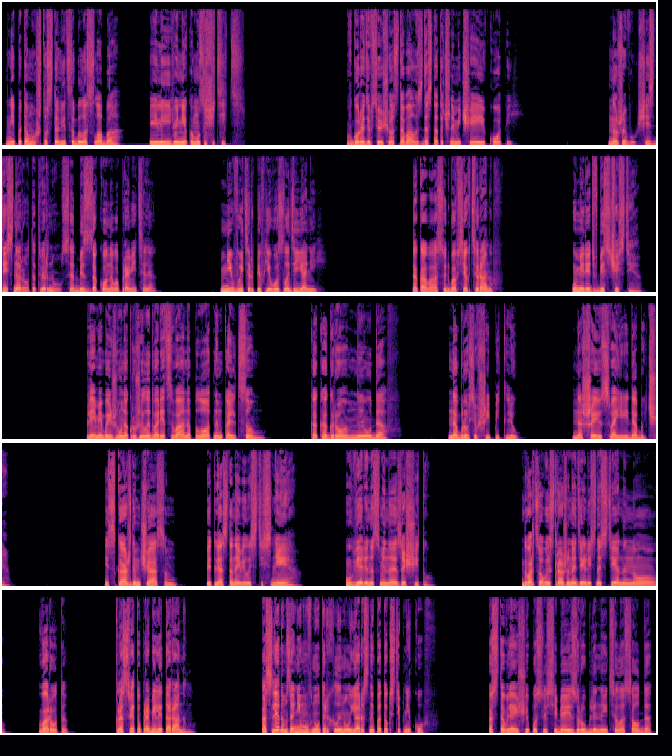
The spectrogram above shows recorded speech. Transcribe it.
Не потому, что столица была слаба или ее некому защитить. В городе все еще оставалось достаточно мечей и копий. Но живущий здесь народ отвернулся от беззаконного правителя, не вытерпев его злодеяний. Такова судьба всех тиранов — умереть в бесчестии. Племя Байжун окружило дворец Вана плотным кольцом, как огромный удав, набросивший петлю на шею своей добычи. И с каждым часом петля становилась теснее, уверенно сминая защиту. Дворцовые стражи надеялись на стены, но ворота к рассвету пробили тараном — а следом за ним внутрь хлынул яростный поток степняков, оставляющий после себя изрубленные тела солдат,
